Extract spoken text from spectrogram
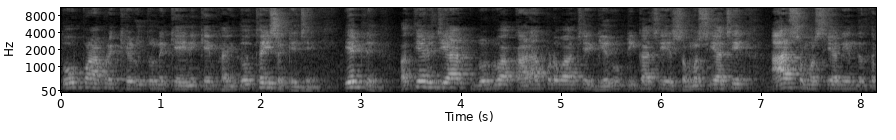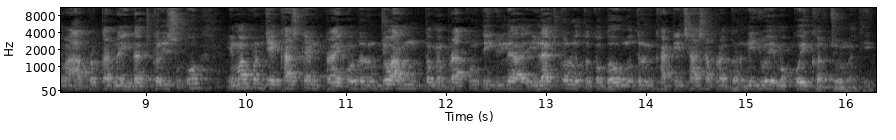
તો પણ આપણે ખેડૂતોને ક્યાંય ને ક્યાંય ફાયદો થઈ શકે છે. એટલે અત્યારે જે આ દોડવા કાળા પડવા છે ગેરુ ટીકા છે, એ સમસ્યા છે. આ સમસ્યાની અંદર તમે આ પ્રકારના ઈલાજ કરી શકો. એમાં પણ જે ખાસ કરીને ટ્રાયકોડર, જો આમ તમે પ્રાકૃતિક ઈલા- ઈલાજ કરો તો તો ગૌમૂત્ર ખાટી છાશ આપણા ઘરની જ હોય, એમાં કોઈ ખર્ચો નથી.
